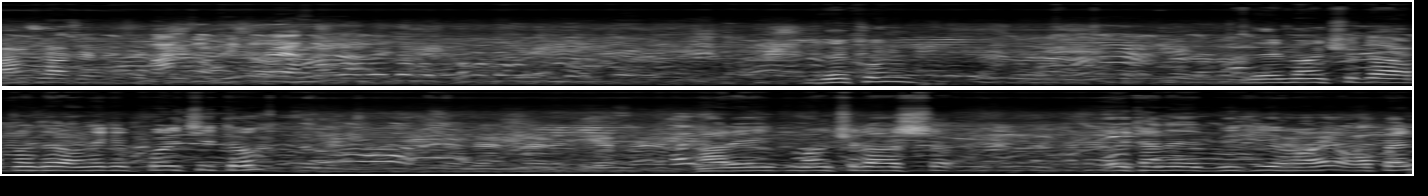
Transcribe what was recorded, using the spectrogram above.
মাংস আছে মাংস ভিতরে আছে? দেখুন এই মাংসটা আপনাদের অনেকে পরিচিত। আর এই মাংসটা এখানে বিক্রি হয় ওপেন।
